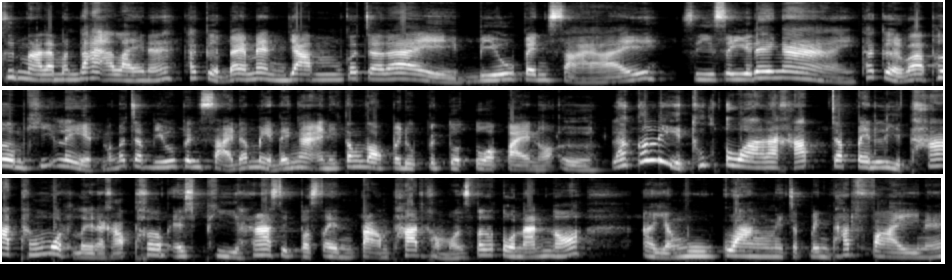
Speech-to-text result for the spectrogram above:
ขึ้นมาแล้วมันได้อะไรนะ ถ้าเกิดได้แม่นยำก็จะได้บิวเป็นสาย CC ได้ง่าย ถ้าเกิดว่าเพิ่มคิเลตมันก็จะบิวเป็นสายดาเมจได้ง่าย อันนี้ต้องลองไปดูเป็นตัวตัวไปเนาะเออ แล้วก็หลีดทุกตัวนะครับ จะเป็นหลีดธาตุทั้งหมดเลยนะครับ เพิ่ม HP 50%ตามธาตุของมอนสเตอร์ตัวนั้นเนาะอะอย่างมูกวางเนี่ยจะเป็นธาตุไฟนะ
